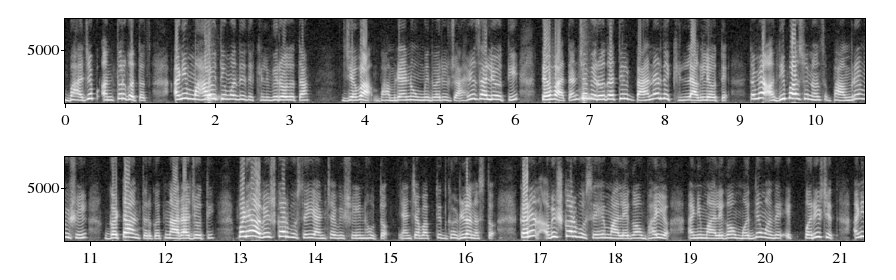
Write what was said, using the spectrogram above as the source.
भाजप अंतर्गतच आणि महायुतीमध्ये देखील विरोध होता. जेव्हा भामरे यांना उमेदवारी जाहीर झाली होती तेव्हा त्यांच्या विरोधातील बॅनर देखील लागले होते. त्यामुळे आधीपासूनच भांबरेविषयी गटाअंतर्गत नाराजी होती. पण हे आविष्कार भुसे यांच्याविषयी नव्हतं. यांच्या बाबतीत घडलं नसतं. कारण आविष्कार भुसे हे मालेगाव बाह्य आणि मालेगाव मध्यमध्ये एक परिचित आणि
